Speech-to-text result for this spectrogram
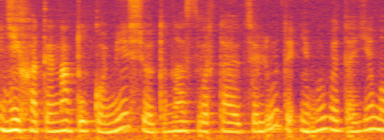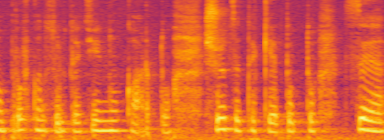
їхати на ту комісію, до нас звертаються люди, і ми видаємо профконсультаційну карту. Що це таке? Тобто, це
